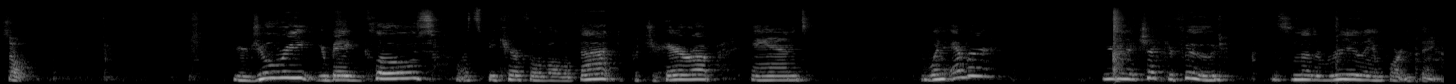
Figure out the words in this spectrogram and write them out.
So, your jewelry, your bag clothes, let's be careful of all of that. Put your hair up, and whenever you're going to check your food, this is another really important thing.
